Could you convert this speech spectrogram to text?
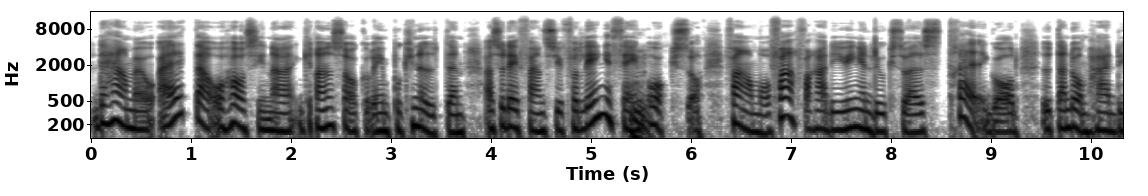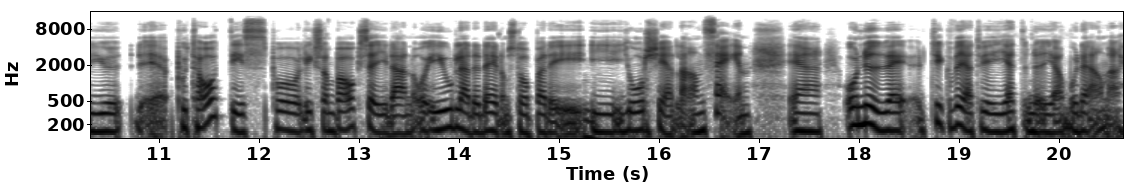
det här med att äta och ha sina grönsaker in på knuten, alltså det fanns ju för länge sedan också. Farmor och farfar hade ju ingen luxuös trädgård utan de hade ju eh, potatis på liksom baksidan och odlade det de stoppade i, i jordkällaren sen. Eh, och nu är, tycker vi att vi är jättenya och moderna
